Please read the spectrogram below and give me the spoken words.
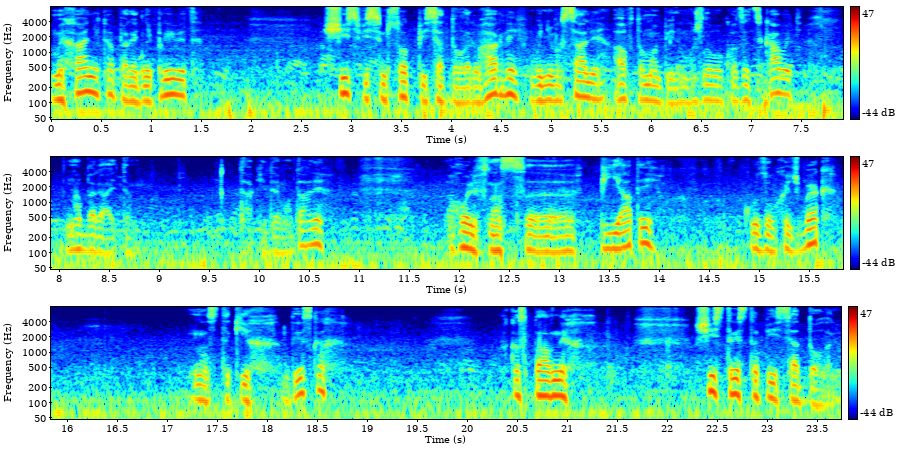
механіка, передній привід. 6850 доларів. Гарний в універсалі автомобіль. Можливо, кого зацікавить, набирайте. Так, йдемо далі. Гольф у нас е, п'ятий, кузов хетчбек. У нас в таких дисках легкосплавних 6350 доларів.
